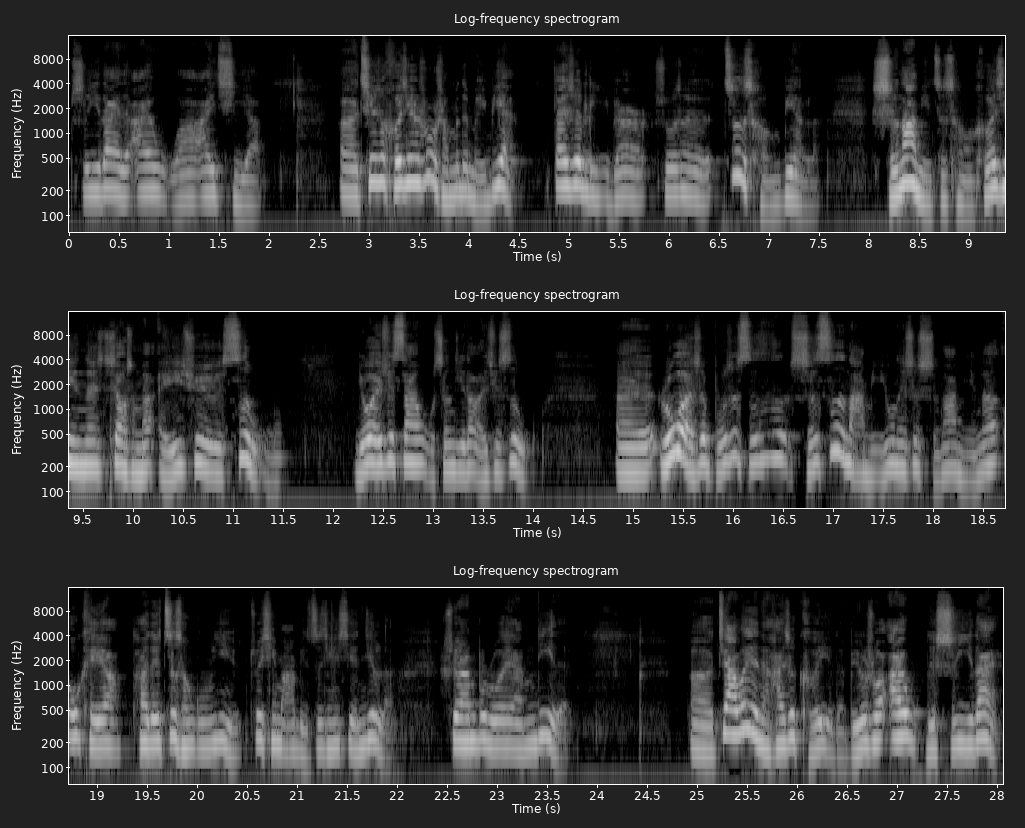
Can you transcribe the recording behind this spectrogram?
十一代的 i 五啊、i 七啊，呃，其实核心数什么的没变，但是里边说是制程变了，十纳米制程，核心呢叫什么 H 四五。由 H 三五升级到 H 四五，呃，如果是不是十四十四纳米，用的是十纳米，那 OK 啊，它的制程工艺最起码比之前先进了，虽然不如 AMD 的，呃，价位呢还是可以的。比如说 i 五的十一代，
